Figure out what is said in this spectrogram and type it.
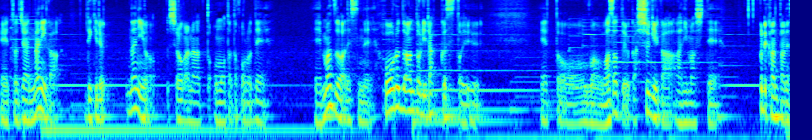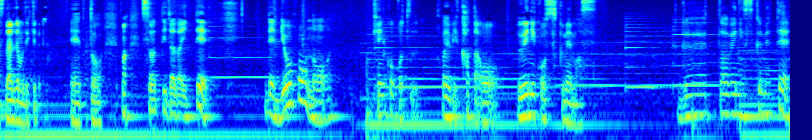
えーと、じゃあ何ができる何をしようかなと思ったところで、え、まずはですねホールドリラックスという、えーとまあ、技というか主義がありましてこれ簡単です。誰でもできる。えっ、と、まあ、座っていただいてで両方の肩甲骨および肩を上にこうすくめます。ぐーっと上にすくめて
